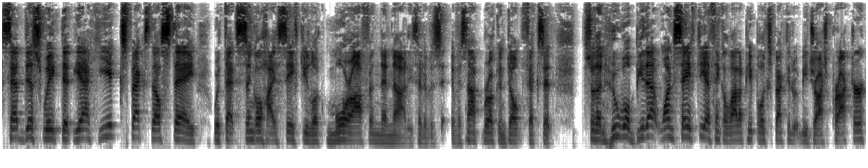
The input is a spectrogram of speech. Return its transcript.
said this week that, yeah, he expects they'll stay with that single high safety look more often than not. He said, if it's, if it's not broken, don't fix it. So then who will be that one safety? I think a lot of people expected it would be Josh Proctor.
